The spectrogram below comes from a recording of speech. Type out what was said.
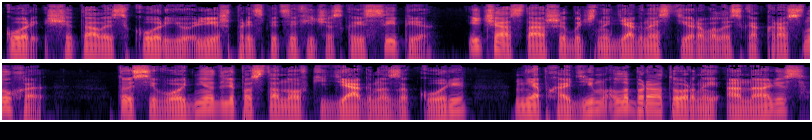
корь считалась корью лишь при специфической сыпи и часто ошибочно диагностировалась как краснуха, то сегодня для постановки диагноза кори необходим лабораторный анализ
